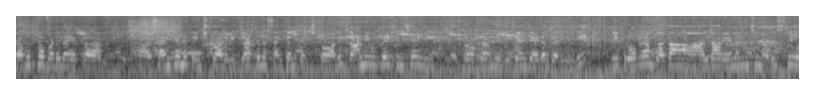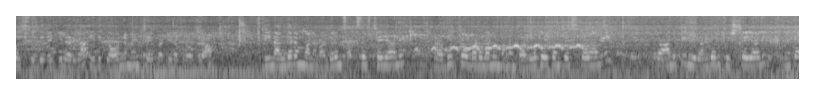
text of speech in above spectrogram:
ప్రభుత్వ బడుల యొక్క సంఖ్యను పెంచుకోవాలి విద్యార్థుల సంఖ్యను పెంచుకోవాలి. దాన్ని ఉద్దేశించే ఈ ప్రోగ్రామ్ని డిజైన్ చేయడం జరిగింది. ఈ ప్రోగ్రాం గత ఐదారేళ్ళ నుంచి నడుస్తూ వస్తుంది రెగ్యులర్గా. ఇది గవర్నమెంట్ చేపట్టిన ప్రోగ్రాం దీని అందరం మనం అందరం సక్సెస్ చేయాలి. ప్రభుత్వ బడులను మనం బలోపేతం చేసుకోవాలి. దానికి మీరందరూ కృషి చేయాలి. ఇంకా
